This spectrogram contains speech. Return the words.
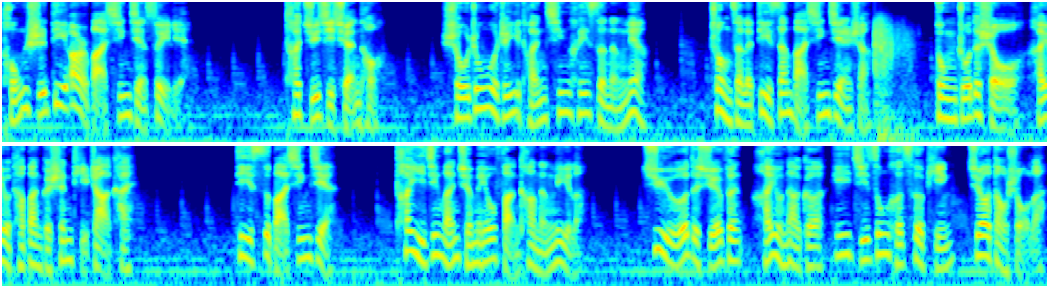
同时第二把星剑碎裂。他举起拳头，手中握着一团青黑色能量，撞在了第三把星剑上。董卓的手还有他半个身体炸开。第四把星剑，他已经完全没有反抗能力了。巨额的学分还有那个 A 级综合测评就要到手了。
